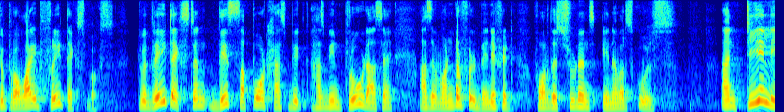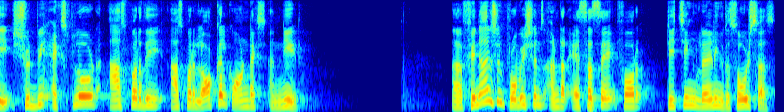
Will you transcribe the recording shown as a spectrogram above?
to provide free textbooks. To a great extent, this support has, be, has been proved as a, as a wonderful benefit for the students in our schools. And TLE should be explored as per, the, as per local context and need. Uh, financial provisions under SSA for teaching learning resources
